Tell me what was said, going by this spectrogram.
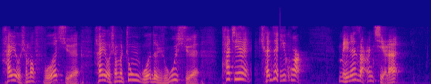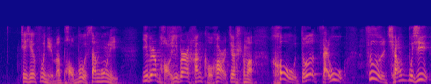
还有什么佛学，还有什么中国的儒学，他这些全在一块儿。每天早上起来，这些妇女们跑步三公里，一边跑一边喊口号，叫什么“厚德载物，自强不息”。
